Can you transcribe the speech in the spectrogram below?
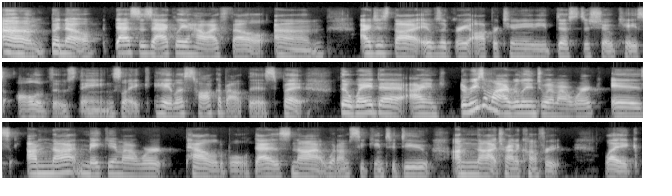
Um, but no, that's exactly how I felt. Um, I just thought it was a great opportunity just to showcase all of those things. Like, hey, let's talk about this. But the way that I, the reason why I really enjoy my work is I'm not making my work palatable. That is not what I'm seeking to do. I'm not trying to comfort like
